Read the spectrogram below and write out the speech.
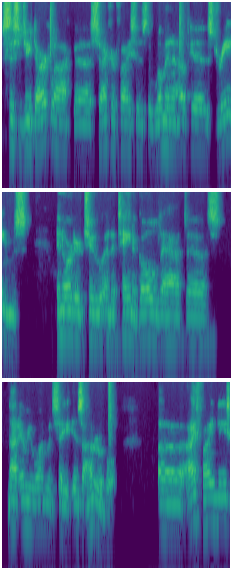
Syzygy Darklock uh, sacrifices the woman of his dreams in order to and attain a goal that uh, not everyone would say is honorable. Uh, I find these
